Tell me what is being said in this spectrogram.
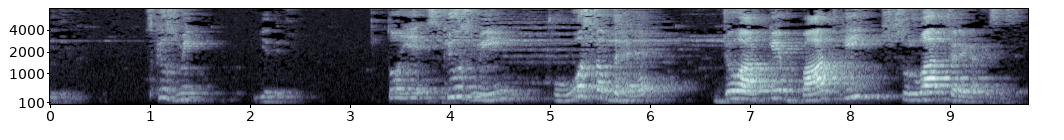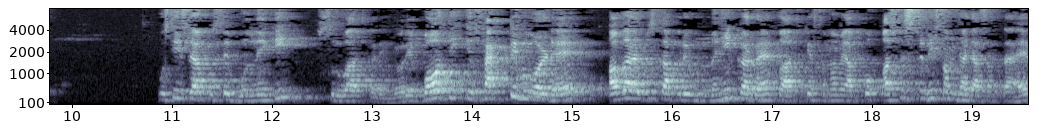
एक्सक्यूज मी ये देखिए तो ये एक्सक्यूज मी वो शब्द है जो आपके बात की शुरुआत करेगा किसी से। उसी से आप उससे बोलने की शुरुआत करेंगे। और ये बहुत ही इफ़ेक्टिव वर्ड है। अगर आप इसका प्रयोग नहीं कर रहे हैं तो आज के समय में आपको अशिष्ट भी समझा जा सकता है,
